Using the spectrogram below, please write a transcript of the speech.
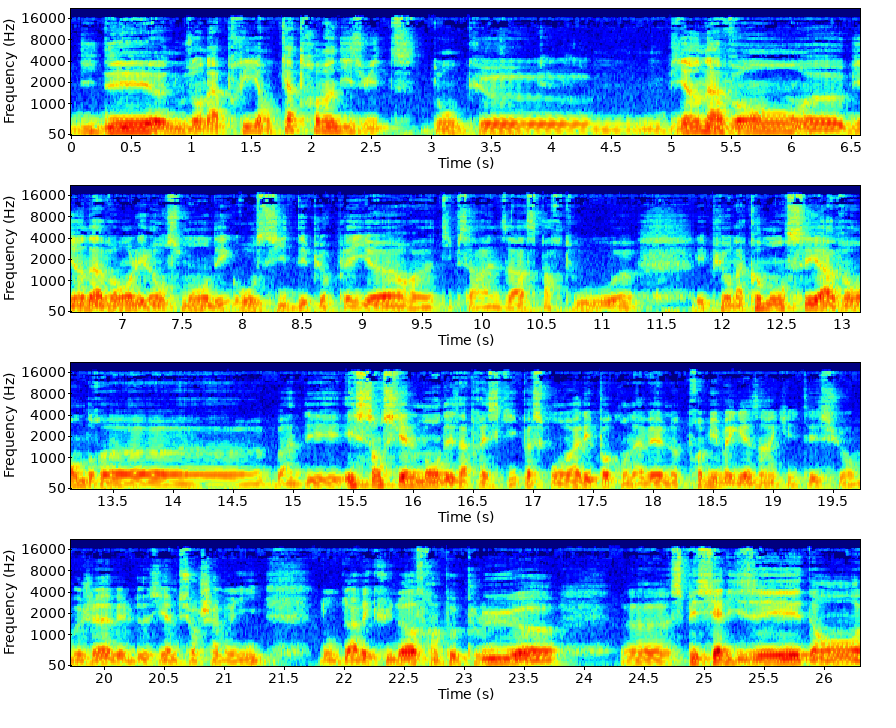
l'idée euh, nous en a pris en 98, donc bien avant, bien avant les lancements des gros sites des pure players, type Sarenzas partout. et puis on a commencé à vendre ben, des, essentiellement des après-ski, parce qu'à l'époque on avait notre premier magasin qui était sur Megève et le deuxième sur Chamonix, donc avec une offre un peu plus euh, spécialisée dans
